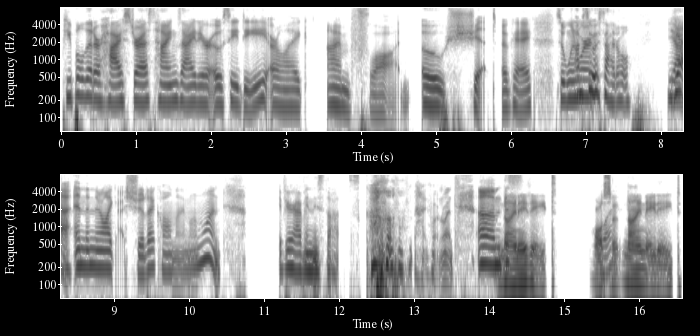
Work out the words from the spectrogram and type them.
People that are high stress, high anxiety, or OCD are like, I'm flawed. Oh shit. Okay. So when I'm we're suicidal. yeah. And then they're like, should I call 911? If you're having these thoughts, call 911. Um, this- Nine eight eight. Also What? nine eight eight.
